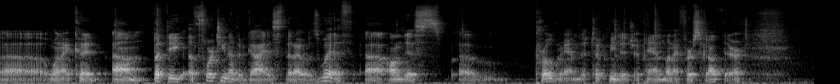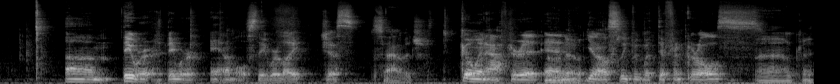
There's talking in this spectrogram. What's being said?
Uh, when I could, um, but the uh, fourteen other guys that I was with uh, on this uh, program that took me to Japan when I first got there, um, they were they were animals. They were like just Savage. going after it and no. you know sleeping with different girls Uh, okay.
